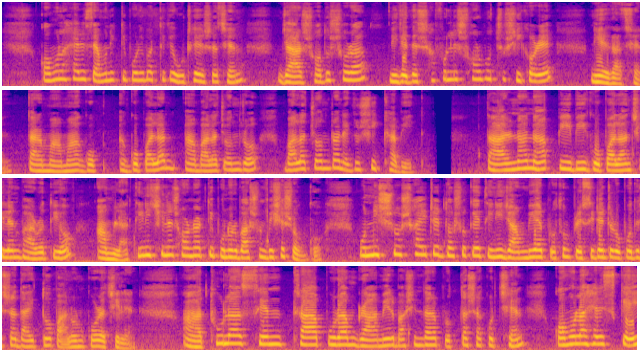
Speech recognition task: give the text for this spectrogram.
কমলা হ্যারিস এমন একটি পরিবার থেকে উঠে এসেছেন, যার সদস্যরা নিজেদের সাফল্যের সর্বোচ্চ শিখরে নিয়ে গেছেন। তার মামা গোপ- গোপালান বালাচন্দ্র, বালাচন্দ্রান একজন শিক্ষাবিদ। তার নানা পি বি গোপালান ছিলেন ভারতীয় আমলা। তিনি ছিলেন শরণার্থী পুনর্বাসন বিশেষজ্ঞ। উনিশশো ষাটের দশকে তিনি জাম্বিয়ার প্রথম প্রেসিডেন্টের উপদেষ্টার দায়িত্ব পালন করেছিলেন। থুলা সেন্থ্রাপুরাম গ্রামের বাসিন্দারা প্রত্যাশা করছেন কমলা হ্যারিসকেই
